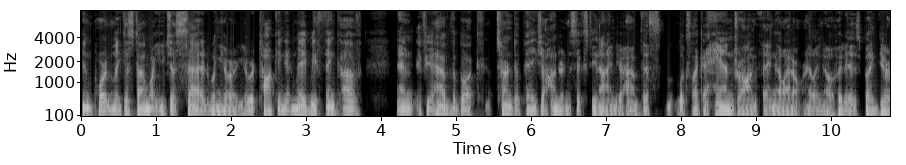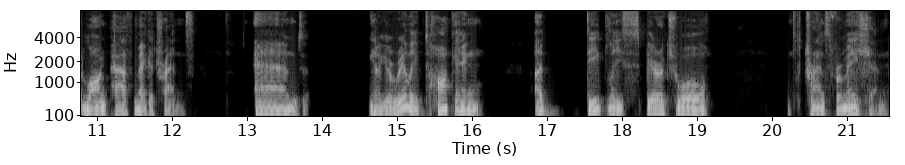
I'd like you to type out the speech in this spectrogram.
importantly, just on what you just said when you were, you were talking, it made me think of, and if you have the book, turn to page 169. You have this, looks like a hand drawn thing, though I don't really know if it is, but your long path megatrends. And you know, you're really talking a deeply spiritual transformation.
